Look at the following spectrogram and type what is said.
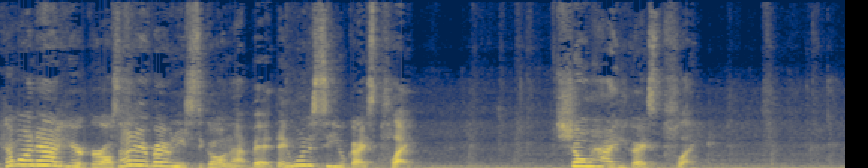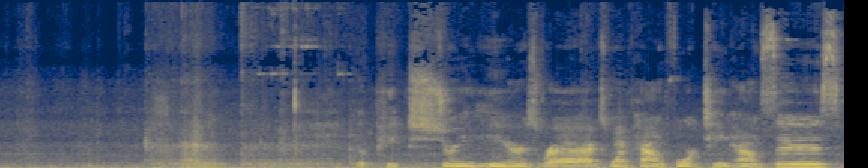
Come on out here, girls. Not everybody needs to go on that bed. They want to see you guys play. Show them how you guys play. The pink string here is Rags, one pound, 14 ounces.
